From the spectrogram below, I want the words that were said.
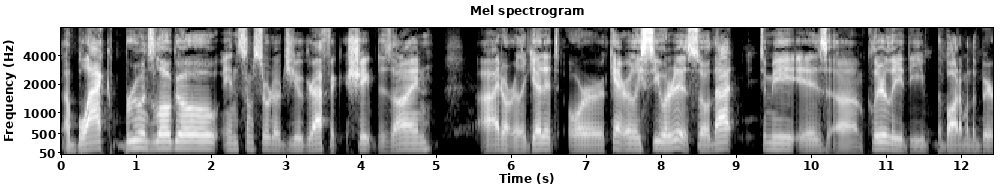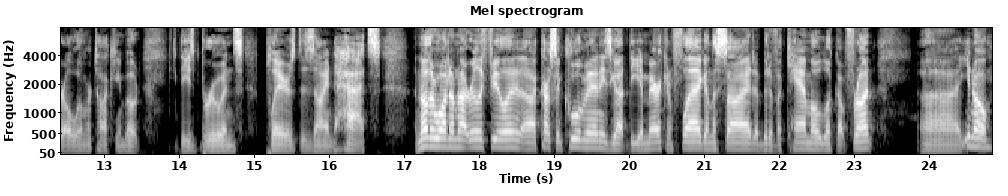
a black Bruins logo in some sort of geographic shape design. I don't really get it or can't really see what it is. So that to me is um, clearly the the bottom of the barrel when we're talking about these Bruins players designed hats. Another one I'm not really feeling. Uh, Karson Kuhlman. He's got the American flag on the side, a bit of a camo look up front. Uh, you know,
